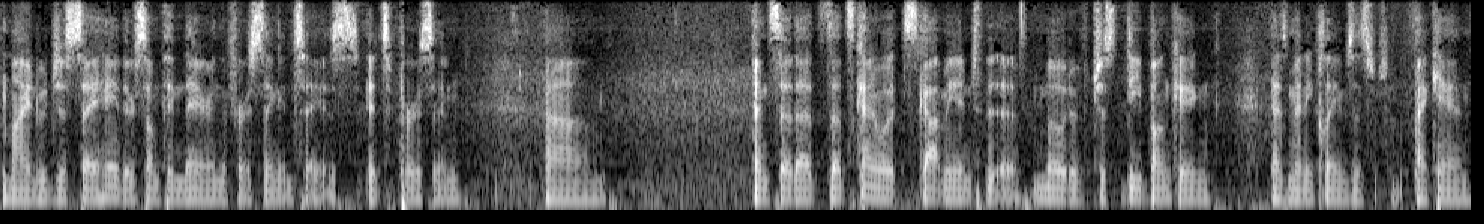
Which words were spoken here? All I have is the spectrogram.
mind would just say, "Hey, there's something there," and the first thing it'd say is, "It's a person." Um, and so that's that's kind of what's got me into the mode of just debunking as many claims as I can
